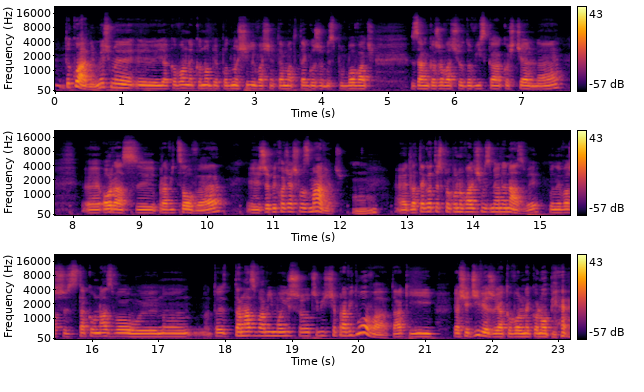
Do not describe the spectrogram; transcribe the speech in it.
Dokładnie. Myśmy y, jako Wolne Konopie podnosili właśnie temat tego, żeby spróbować zaangażować środowiska kościelne y, oraz y, prawicowe, y, żeby chociaż rozmawiać. E, Dlatego też proponowaliśmy zmianę nazwy, ponieważ z taką nazwą, y, no, to jest ta nazwa, mimo iż oczywiście prawidłowa, tak? I ja się dziwię, że jako Wolne Konopie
